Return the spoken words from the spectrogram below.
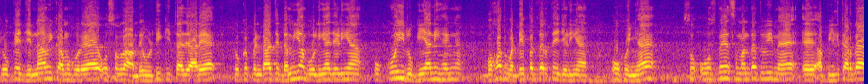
ਕਿਉਂਕਿ ਜਿੰਨਾ ਵੀ ਕੰਮ ਹੋ ਰਿਹਾ ਹੈ ਉਹ ਸੰਵਿਧਾਨ ਦੇ ਉਲਟੀ ਕੀਤਾ ਜਾ ਰਿਹਾ ਹੈ ਕਿਉਂਕਿ ਪਿੰਡਾਂ 'ਚ ਡੰਮੀਆਂ ਬੋਲੀਆਂ ਜਿਹੜੀਆਂ ਉਹ ਕੋਈ ਰੁਕੀਆਂ ਨਹੀਂ ਹੈਗੀਆਂ। ਬਹੁਤ ਵੱਡੇ ਪੱਧਰ ਤੇ ਜਿਹੜੀਆਂ ਉਹ ਹੋਈਆਂ ਹੈ। ਸੋ ਉਸ ਦੇ ਸੰਬੰਧਤ ਵੀ ਮੈਂ ਇਹ ਅਪੀਲ ਕਰਦਾ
